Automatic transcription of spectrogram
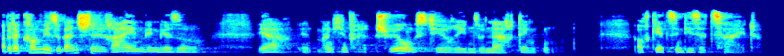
Aber da kommen wir so ganz schnell rein, wenn wir so, ja, in manchen Verschwörungstheorien so nachdenken. Auch jetzt in dieser Zeit.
